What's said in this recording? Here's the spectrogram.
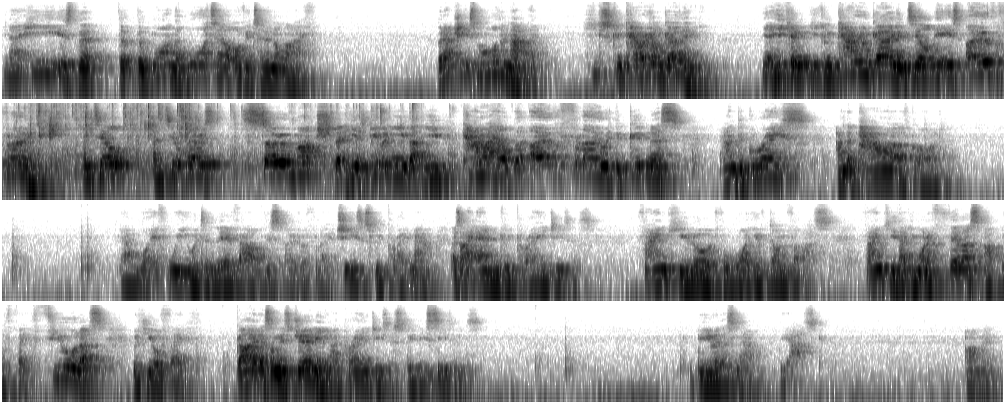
You know, He is the, the, the one, the water of eternal life. But actually, it's more than that he just can carry on going. Yeah, he can, he can carry on going until it is overflowing, until, until there is so much that he has given you that you cannot help but overflow with the goodness and the grace and the power of God. Now, what if we were to live out of this overflow? Jesus, we pray now. As I end, we pray, Jesus. Thank you, Lord, for what you've done for us. Thank you that you want to fill us up with faith, fuel us with your faith. Guide us on this journey, I pray, Jesus, through these seasons. Be with us now, we ask. Amen.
